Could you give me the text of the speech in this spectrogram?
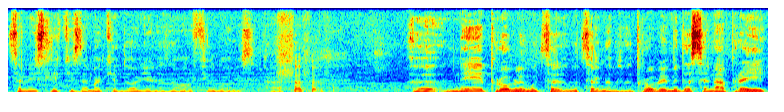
црни слики за Македонија, не знам, филмови се прават. не е проблем у, цр, у црна, проблем е да се направи е,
